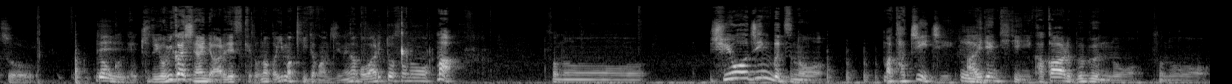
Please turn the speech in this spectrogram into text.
そう。なんかね、ちょっと読み返してないんであれですけど、なんか今聞いた感じでね、なんか割とその、まあ、その、主要人物の、まあ、立ち位置、うんアイデンティティに関わる部分の、その、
